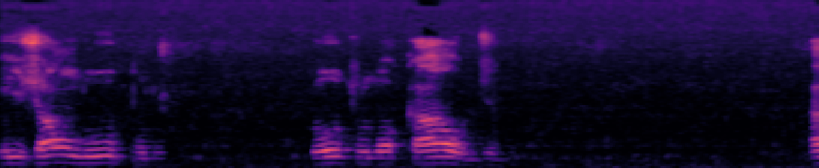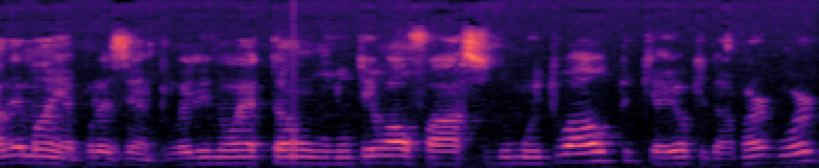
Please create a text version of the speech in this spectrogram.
E já um lúpulo de outro local, de Alemanha, por exemplo, ele não é tão, não tem um alfa-ácido muito alto, que é o que dá amargor,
